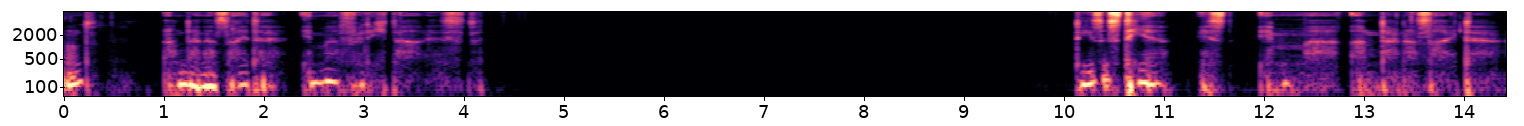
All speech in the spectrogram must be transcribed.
und an deiner Seite immer für dich da ist. Dieses Tier ist immer an deiner Seite.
